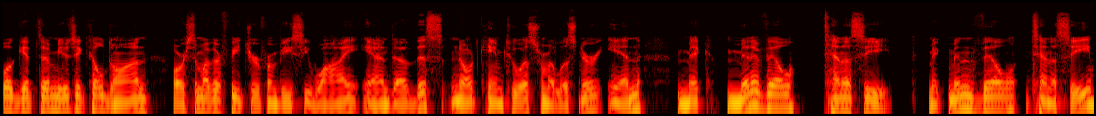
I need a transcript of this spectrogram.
will get to Music Till Dawn or some other feature from VCY. And uh, this note came to us from a listener in McMinnville, Tennessee. McMinnville, Tennessee.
